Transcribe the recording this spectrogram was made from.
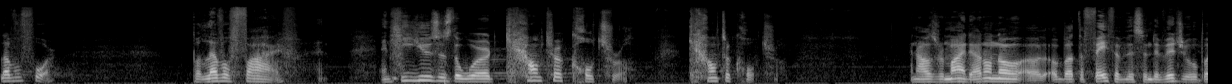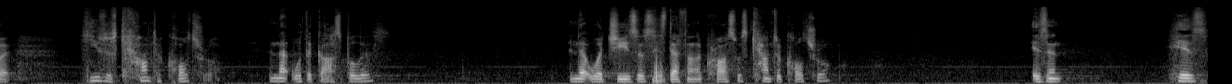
Level four. But level five, and he uses the word countercultural. Countercultural. And I was reminded, I don't know uh, about the faith of this individual, but he uses countercultural. Isn't that what the gospel is? Isn't that what Jesus, his death on the cross, was countercultural? Isn't his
